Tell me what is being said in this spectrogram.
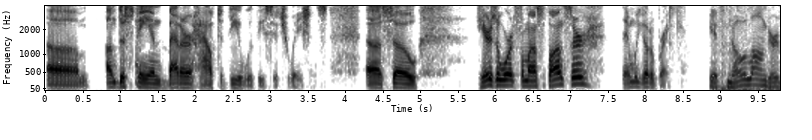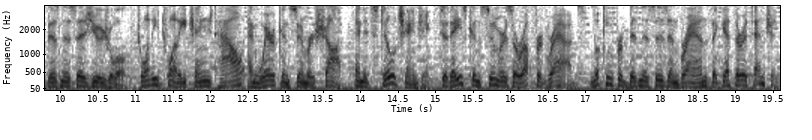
um, understand better how to deal with these situations. Uh, so, here's a word from our sponsor. Then we go to break. It's no longer business as usual. 2020 changed how and where consumers shop, and it's still changing. Today's consumers are up for grabs, looking for businesses and brands that get their attention.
